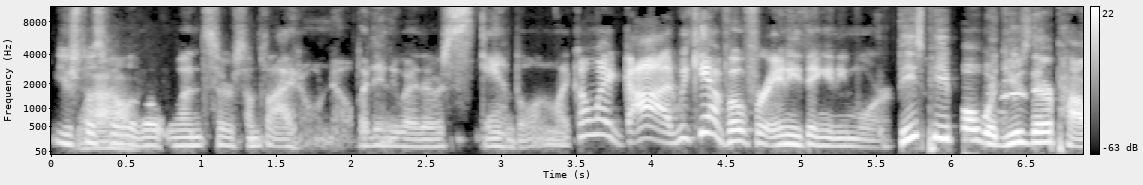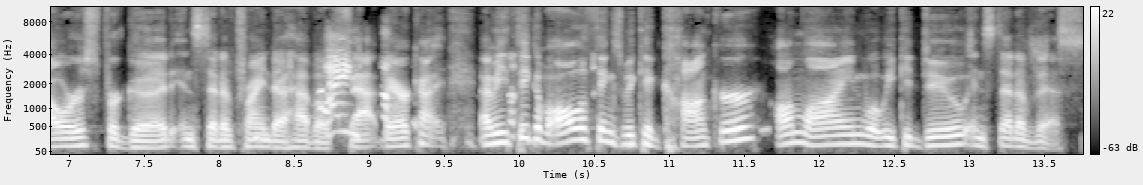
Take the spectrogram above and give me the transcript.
You're supposed to be able to vote once or something. I don't know, but anyway, there was scandal. I'm like, oh my god, we can't vote for anything anymore. These people would use their powers for good instead of trying to have a I fat bear kind. I mean, think of all the things we could conquer online, what we could do instead of this.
